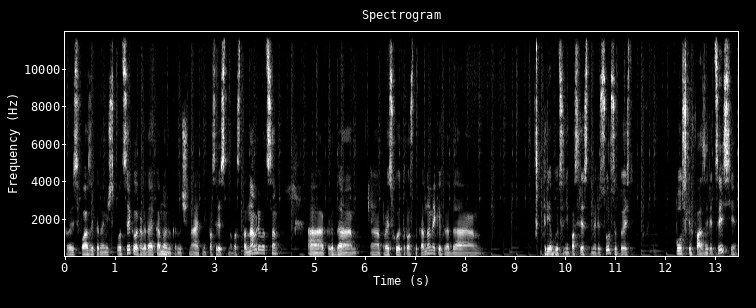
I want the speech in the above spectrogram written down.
То есть фаза экономического цикла, когда экономика начинает непосредственно восстанавливаться, э, когда происходит рост экономики, когда требуются непосредственно ресурсы, то есть после фазы рецессии,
